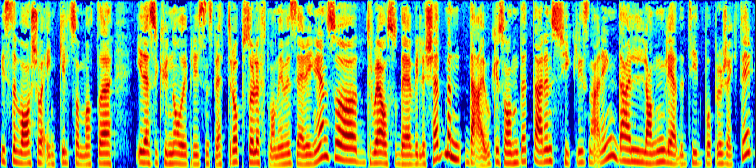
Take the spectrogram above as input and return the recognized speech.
Hvis det var så enkelt som at uh, i det sekundet oljeprisen spretter opp, så løfter man investeringen igjen, så tror jeg også det ville skjedd. Men det er jo ikke sånn. Dette er en syklisk næring. Det er lang ledetid på prosjekter.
